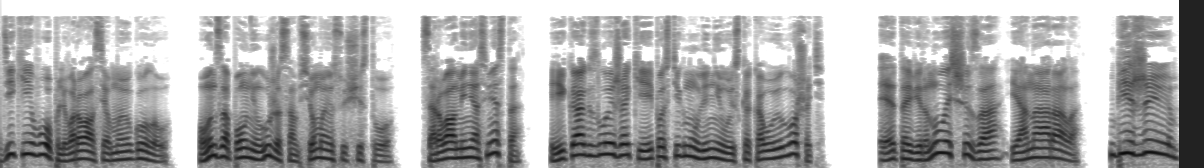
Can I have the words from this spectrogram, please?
дикий вопль ворвался в мою голову. Он заполнил ужасом все мое существо. Сорвал меня с места и как злой жакей постигнул ленивую скаковую лошадь. Это вернулась Шиза, и она орала. «Бежим!»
